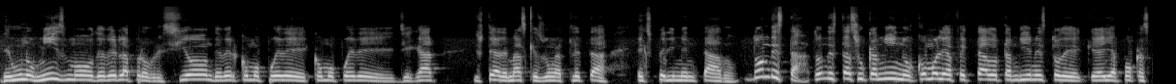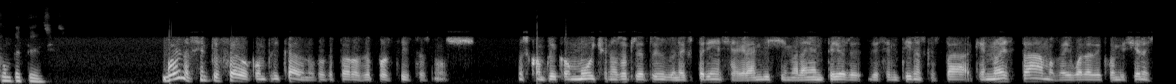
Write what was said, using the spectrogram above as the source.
de uno mismo, de ver la progresión, de ver cómo puede, cómo puede llegar. y usted además que es un atleta experimentado. ¿Dónde está? ¿Dónde está su camino? ¿Cómo le ha afectado también esto de que haya pocas competencias? Bueno, siempre fue algo complicado, ¿no? Creo que todos los deportistas nos, nos complicó mucho. Nosotros ya tuvimos una experiencia grandísima el año anterior de, sentirnos que, está, que no estábamos a igualdad de condiciones,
